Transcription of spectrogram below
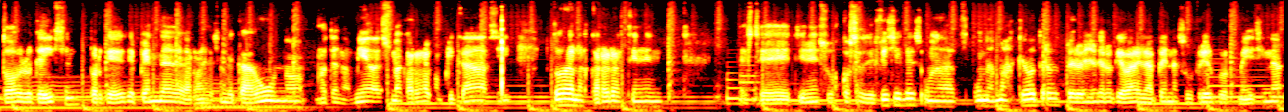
todo lo que dicen, porque depende de la organización de cada uno. No tengan miedo, es una carrera complicada, sí. Todas las carreras tienen, este, tienen sus cosas difíciles, unas, unas más que otras, pero yo creo que vale la pena sufrir por medicina.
